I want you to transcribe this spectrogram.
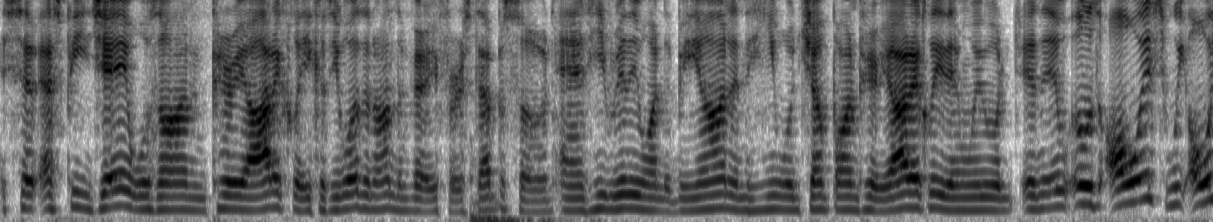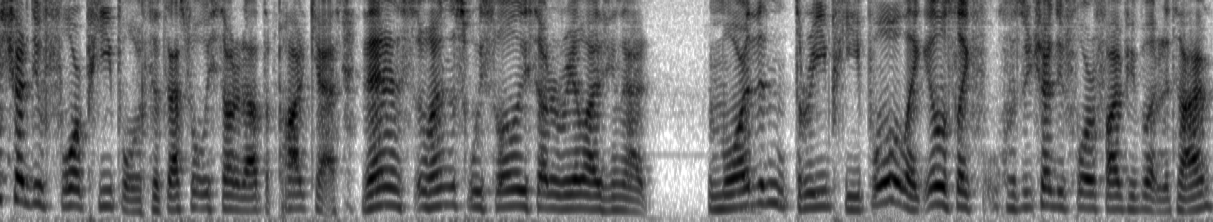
SPJ was on periodically because he wasn't on the very first episode, and he really wanted to be on, and he would jump on periodically. Then we would, and it, it was always we always try to do four people because that's what we started out the podcast. Then it's, when we slowly started realizing that more than three people like it was like because we tried to do four or five people at a time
